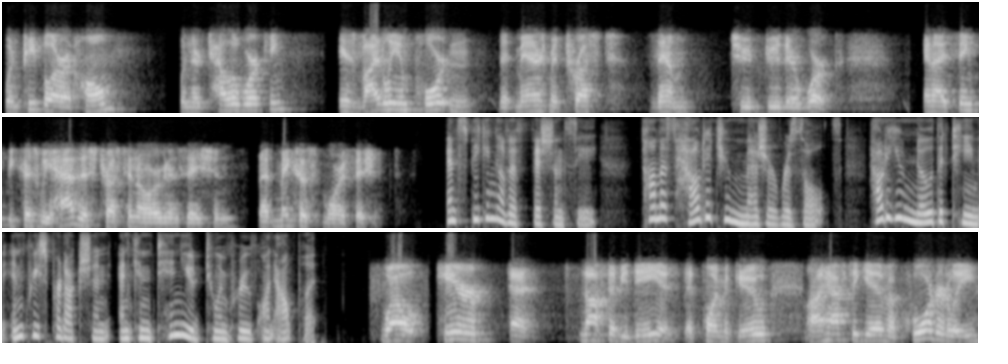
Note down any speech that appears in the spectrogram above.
When people are at home, when they're teleworking, is vitally important that management trust them to do their work. And I think because we have this trust in our organization, that makes us more efficient. And speaking of efficiency, Thomas, how did you measure results? How do you know the team increased production and continued to improve on output? Well, here at NAWCWD at, at Point Mugu, I have to give a quarterly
